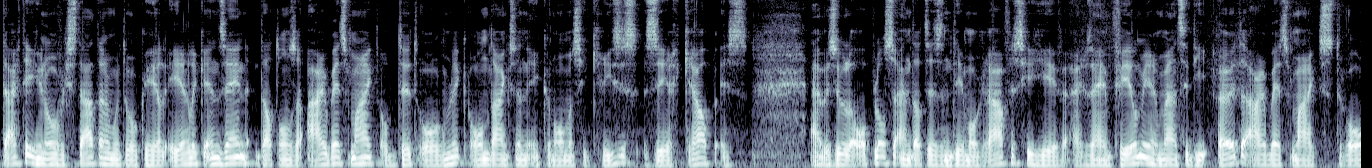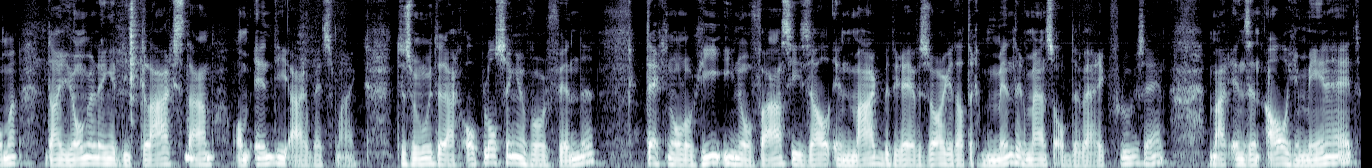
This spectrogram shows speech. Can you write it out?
Daartegenover staat, en daar moeten we ook heel eerlijk in zijn, dat onze arbeidsmarkt op dit ogenblik, ondanks een economische crisis, zeer krap is. En we zullen oplossen, en dat is een demografisch gegeven. Er zijn veel meer mensen die uit de arbeidsmarkt stromen dan jongelingen die klaarstaan om in die arbeidsmarkt. Dus we moeten daar oplossingen voor vinden. Technologie, innovatie zal in maakbedrijven zorgen dat er minder mensen op de werkvloer zijn. Maar in zijn algemeenheid,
